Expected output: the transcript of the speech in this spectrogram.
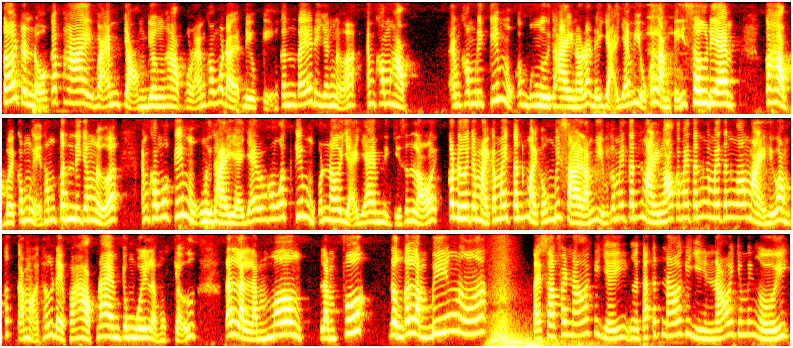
tới trình độ cấp 2 và em chọn dừng học, hoặc là em không có điều kiện kinh tế đi chăng nữa, em không học. Em không đi kiếm một cái người thầy nào đó để dạy cho em ví dụ có làm kỹ sư đi em có học về công nghệ thông tin đi chăng nữa. Em không có kiếm một người thầy dạy cho em em không có kiếm một cái nơi dạy cho em thì chị xin lỗi. Có đưa cho mày cái máy tính, mày cũng không biết xài làm gì với cái máy tính. Mày ngó cái máy tính, cái máy tính ngó mày, hiểu không? Tất cả mọi thứ đều phải học đó, em chung quy là một chữ. Đó là làm ơn làm phước, đừng có làm biến nữa. Tại sao phải nói cái gì? Người ta thích nói cái gì thì nói chứ mấy người.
